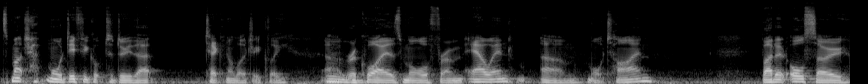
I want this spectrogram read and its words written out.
It's much more difficult to do that technologically. Uh, mm. Requires more from our end, um, more time, but it also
